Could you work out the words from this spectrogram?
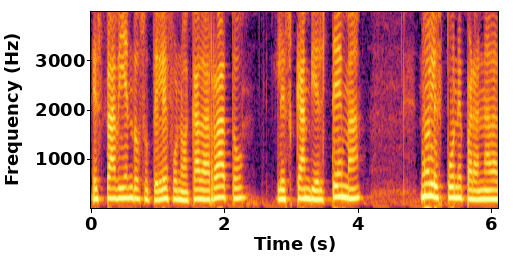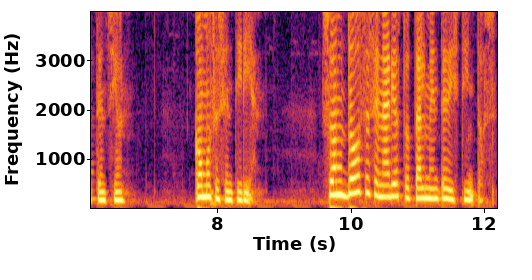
está viendo su teléfono a cada rato, les cambia el tema, no les pone para nada atención. ¿Cómo se sentirían? Son dos escenarios totalmente distintos.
